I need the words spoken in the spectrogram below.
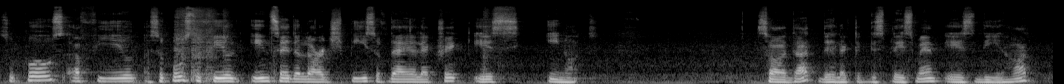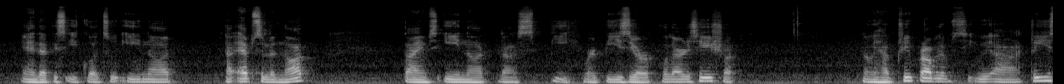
suppose a field, suppose the field inside a large piece of dielectric is E naught. So that the electric displacement is D naught and that is equal to E naught, uh, epsilon naught times E naught plus P where P is your polarization. Now we have three problems, we are uh, three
